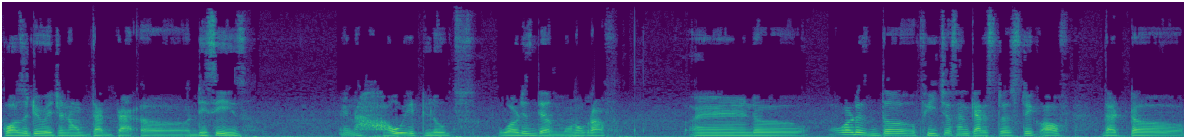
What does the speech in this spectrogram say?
causative agent of that uh, disease and how it looks what is their monograph and uh, what is the features and characteristic of that uh,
